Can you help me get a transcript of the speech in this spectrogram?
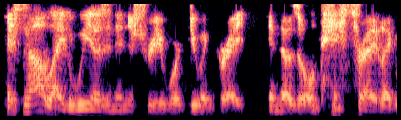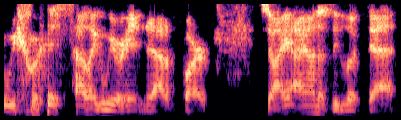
It's not like we as an industry were doing great in those old days, right? Like we were, it's not like we were hitting it out of the park. So I, I honestly looked at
